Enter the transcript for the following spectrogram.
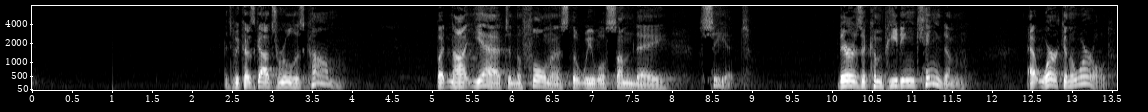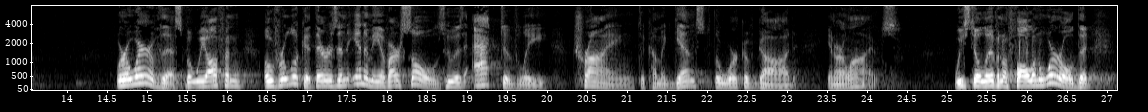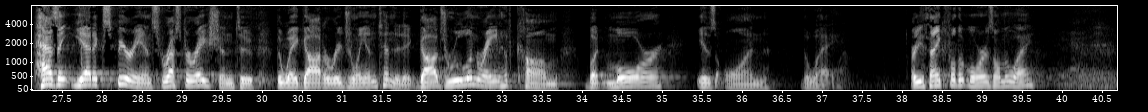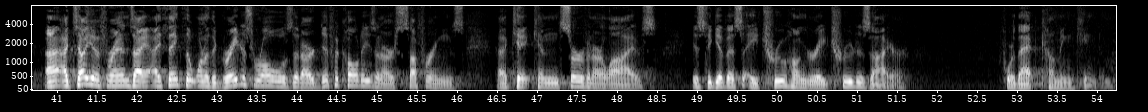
It's because God's rule has come, but not yet in the fullness that we will someday see it. There is a competing kingdom at work in the world. We're aware of this, but we often overlook it. There is an enemy of our souls who is actively trying to come against the work of God in our lives. We still live in a fallen world that hasn't yet experienced restoration to the way God originally intended it. God's rule and reign have come, but more is on the way. Are you thankful that more is on the way? I, tell you, friends, I, I, think that one of the greatest roles that our difficulties and our sufferings uh, can, can serve in our lives is to give us a true hunger, a true desire for that coming kingdom.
